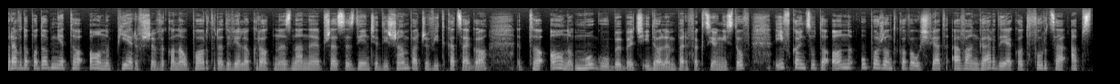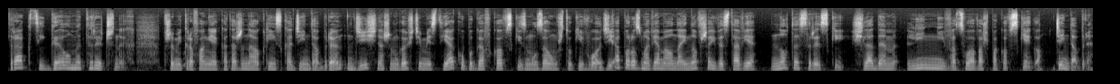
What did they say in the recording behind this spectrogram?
Prawdopodobnie to on pierwszy wykonał portret wielokrotny, znany przez zdjęcie Duchampa czy Witkacego. To on mógłby być idolem perfekcjonistów i w końcu to on uporządkował świat awangardy jako twórca abstrakcji geometrycznych. Przy mikrofonie Katarzyna Oklińska, dzień dobry. Dziś naszym gościem jest Jakub Gawkowski z Muzeum Sztuki w Łodzi, a porozmawiamy o najnowszej wystawie Notes Ryski, śladem linii Wacława Szpakowskiego. Dzień dobry.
